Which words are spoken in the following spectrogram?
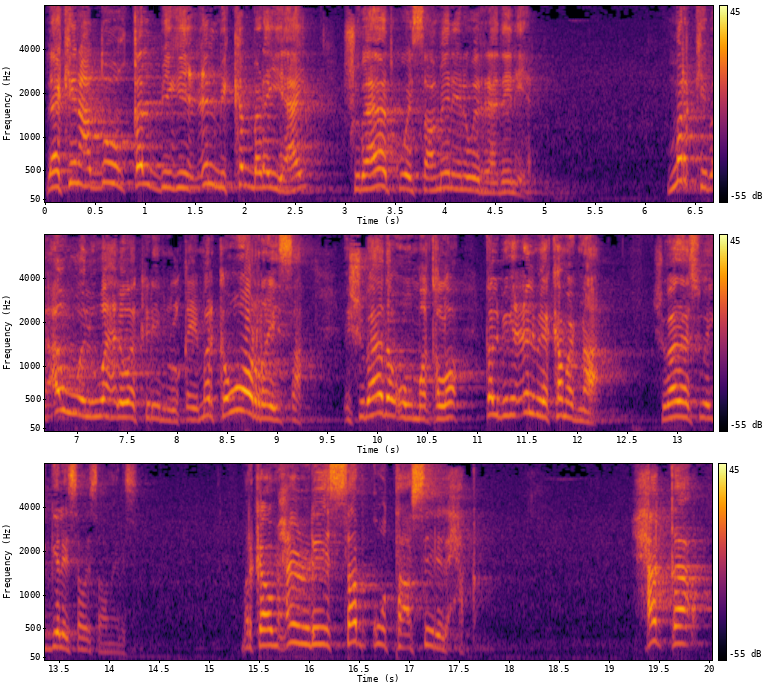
laakiin hadduu qalbigii cilmi ka maran yahay shubahaadku way saameynayaan way raadeynayaan markiiba awal wahla waa kidhi ibn lqayim marka u horeysa shubahada uu maqlo qalbigii cilmiga ka madhnaa shubahadaasi way gelaysaa way saameynaysaa marka maxaynu nihi sabqu tasiil اlxaq xaqa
